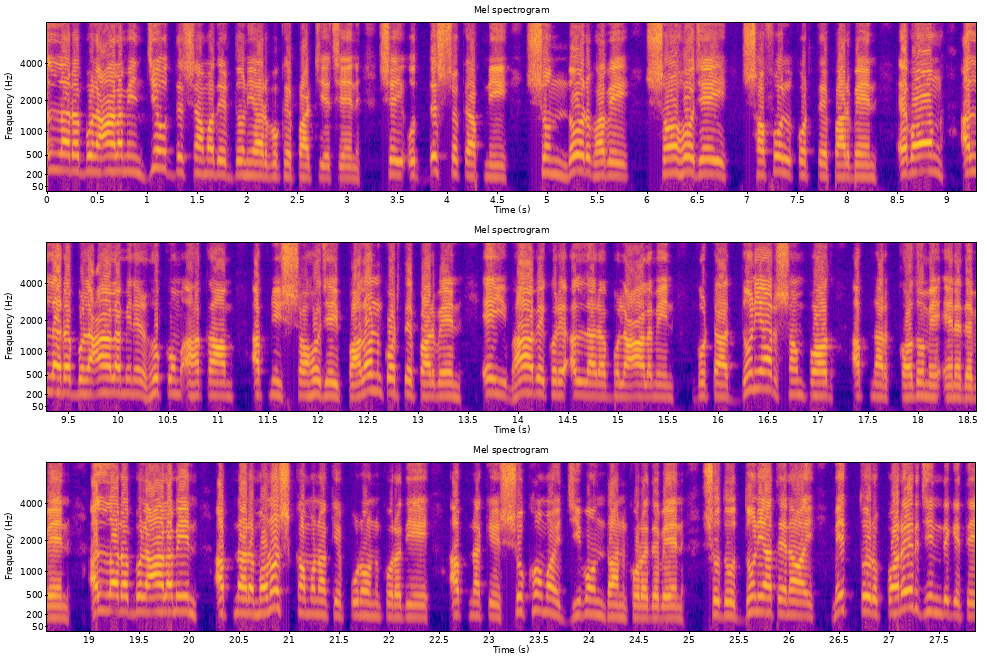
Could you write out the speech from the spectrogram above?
আল্লাহ রাব্বুল আলামিন যে উদ্দেশ্যে আমাদের দুনিয়ার বুকে পাঠিয়েছেন, সেই উদ্দেশ্যকে আপনি সুন্দরভাবে সহজেই সফল করতে পারবেন। এবং আল্লাহ রাব্বুল আলামিনের হুকুম, আহকাম আপনি সহজেই পালন করতে পারবেন। এইভাবে করে আল্লাহ রাব্বুল আলামিন গোটা দুনিয়ার সম্পদ আপনার কদমে এনে দেবেন। আল্লাহ রাব্বুল আলামিন আপনার মনস্কামনাকে পূরণ করে দিয়ে আপনাকে সুখময় জীবন দান করে দেবেন। শুধু দুনিয়াতে নয়, মৃত্যুর পরের জিন্দগিতে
